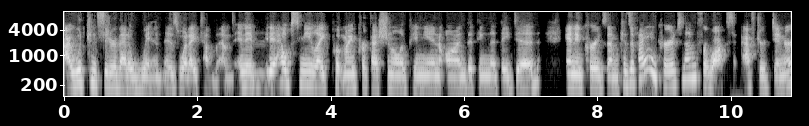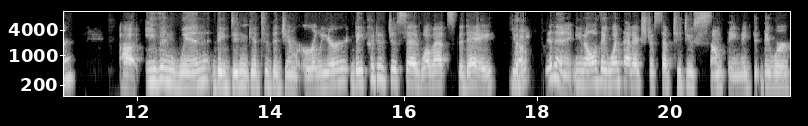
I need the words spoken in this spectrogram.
I would consider that a win, is what I tell them. And it, mm-hmm. it helps me like put my professional opinion on the thing that they did and encourage them. Because if I encourage them for walks after dinner, uh, even when they didn't get to the gym earlier, they could have just said, well, that's the day. Yep. But they didn't, you know, they went that extra step to do something. They, they were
